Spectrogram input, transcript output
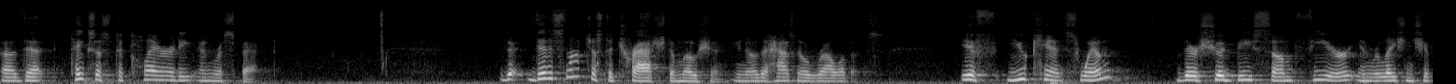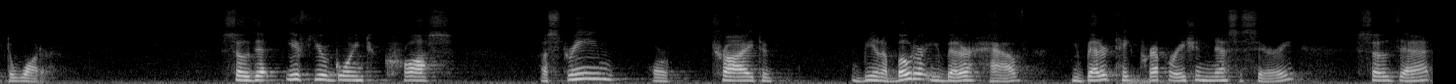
uh, that takes us to clarity and respect. That, that it's not just a trashed emotion, you know, that has no relevance. If you can't swim, there should be some fear in relationship to water. So that if you're going to cross a stream or try to be in a boat, you better have, you better take preparation necessary so that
